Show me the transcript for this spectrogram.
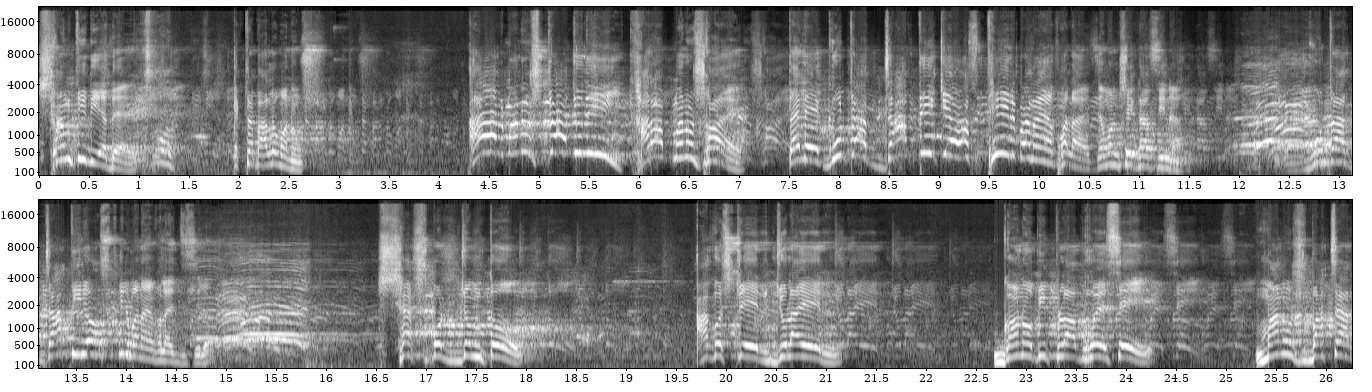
শান্তি দিয়ে দেয়। একটা ভালো মানুষ। আর মানুষটা যদি খারাপ মানুষ হয়, তাহলে গোটা জাতিকে অস্থির বানায় ফেলায়, যেমন শেখ হাসিনা। গোটা জাতির অস্থির বানায় ফেলায় দিছিল। শেষ পর্যন্ত আগস্টের, জুলাইয়ের গণবিপ্লব হয়েছে। মানুষ বাঁচার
